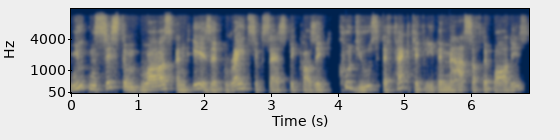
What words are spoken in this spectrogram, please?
Newton's system was and is a great success because it could use effectively the mass of the bodies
